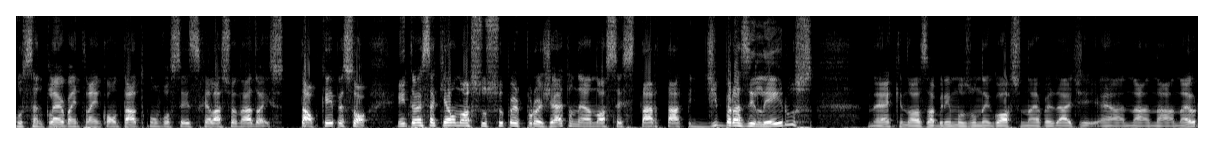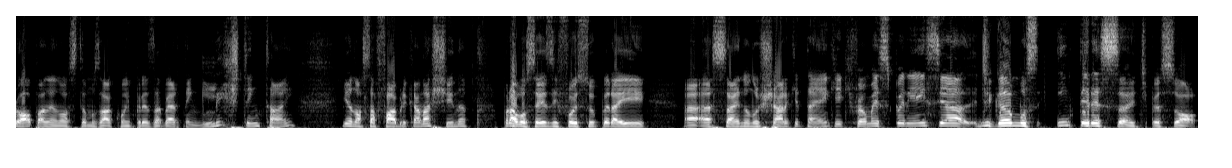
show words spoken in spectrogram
o Sancler vai entrar em contato com vocês relacionado a isso. Tá ok, pessoal? Então esse aqui é o nosso super projeto, né? A nossa startup de brasileiros. Né, que nós abrimos um negócio, na verdade, é, na, na, na, Europa. Né, nós estamos com a empresa aberta em Liechtenstein e a nossa fábrica na China para vocês. E foi super aí uh, uh, saindo no Shark Tank, que foi uma experiência, digamos, interessante, pessoal.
